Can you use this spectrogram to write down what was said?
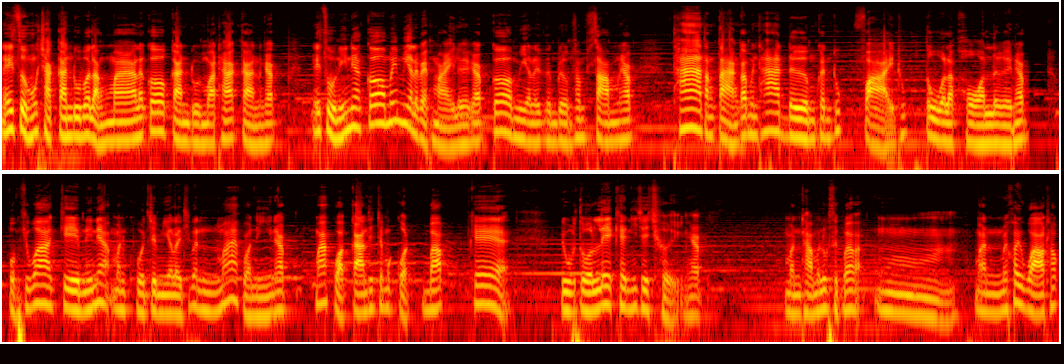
ในส่วนของฉากการดูบนหลังมาแล้วก็การดูมาท้ากันครับในส่วนนี้เนี่ยก็ไม่มีอะไรแปลกใหม่เลยครับก็มีอะไรเดิมๆซ้ำๆครับท่าต่างๆก็เป็นท่าเดิมกันทุกฝ่ายทุกตัวละครเลยนะครับผมคิดว่าเกมนี้เนี่ยมันควรจะมีอะไรที่มันมากกว่านี้นะครับมากกว่าการที่จะมากดบัฟแค่ดูตัวเลขแค่นี้เฉยๆนะครับมันทำให้รู้สึกว่าอืมมันไม่ค่อยว้าวเท่า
